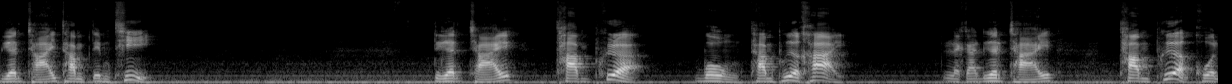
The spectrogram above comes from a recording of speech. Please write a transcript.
เดือนฉายทำเต็มที่ เดือนฉาย ทำเพื่อวงทำเพื่อค่ายและการเดือนฉายทำเพื่อคน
